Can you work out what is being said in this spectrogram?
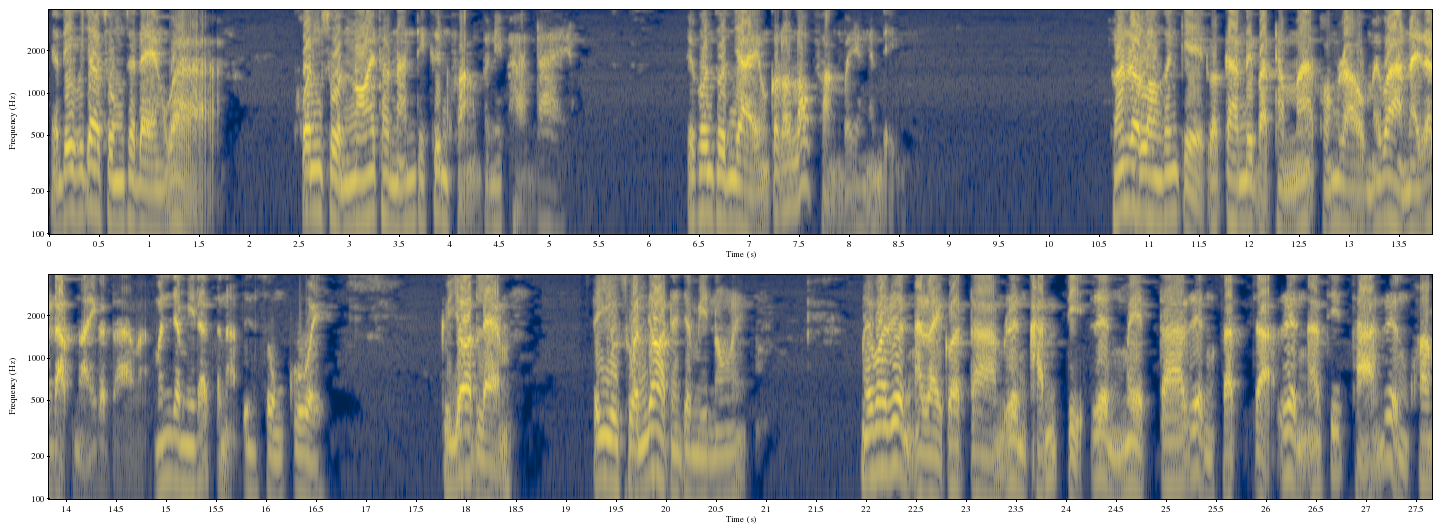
อย่างที่พระเจ้าทรงแสดงว่าคนส่วนน้อยเท่านั้นที่ขึ้นฝั่งพระนิพพานได้แต่คนส่วนใหญ่มันก็ลอบฝั่งไปอย่างนั้นเอง เพราะฉะนั้นเราลองสังเกตว่าการปฏิบัติธรรมะของเราไม่ว่าในระดับไหนก็ตามมันจะมีลักษณะเป็นทรงกลวย คือยอดแหลมแต่อยู่ส่วนยอดเนี่ยจะมีน้อย ไม่ว่าเรื่องอะไรก็ตาม เรื่องขันติ เรื่องเมตตา เรื่องสัจจะ เรื่องอธิษฐาน เรื่องความ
